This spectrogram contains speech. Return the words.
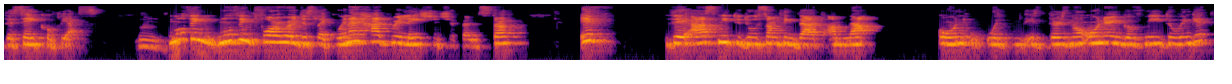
the sake of yes. Mm. Moving moving forward is like when I had relationship and stuff, if they ask me to do something that I'm not own with there's no honoring of me doing it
